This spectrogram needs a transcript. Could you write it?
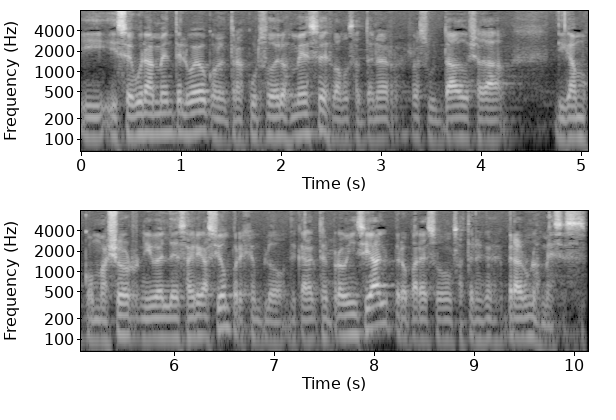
y, y seguramente luego con el transcurso de los meses vamos a tener resultados ya digamos, con mayor nivel de desagregación, por ejemplo, de carácter provincial, pero para eso vamos a tener que esperar unos meses.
